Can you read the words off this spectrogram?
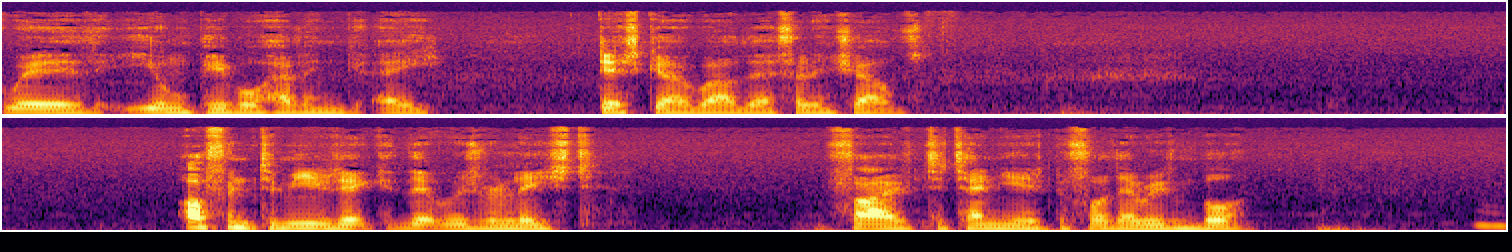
with young people having a disco while they're filling shelves. Often to music that was released five to ten years before they were even born. Mm.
